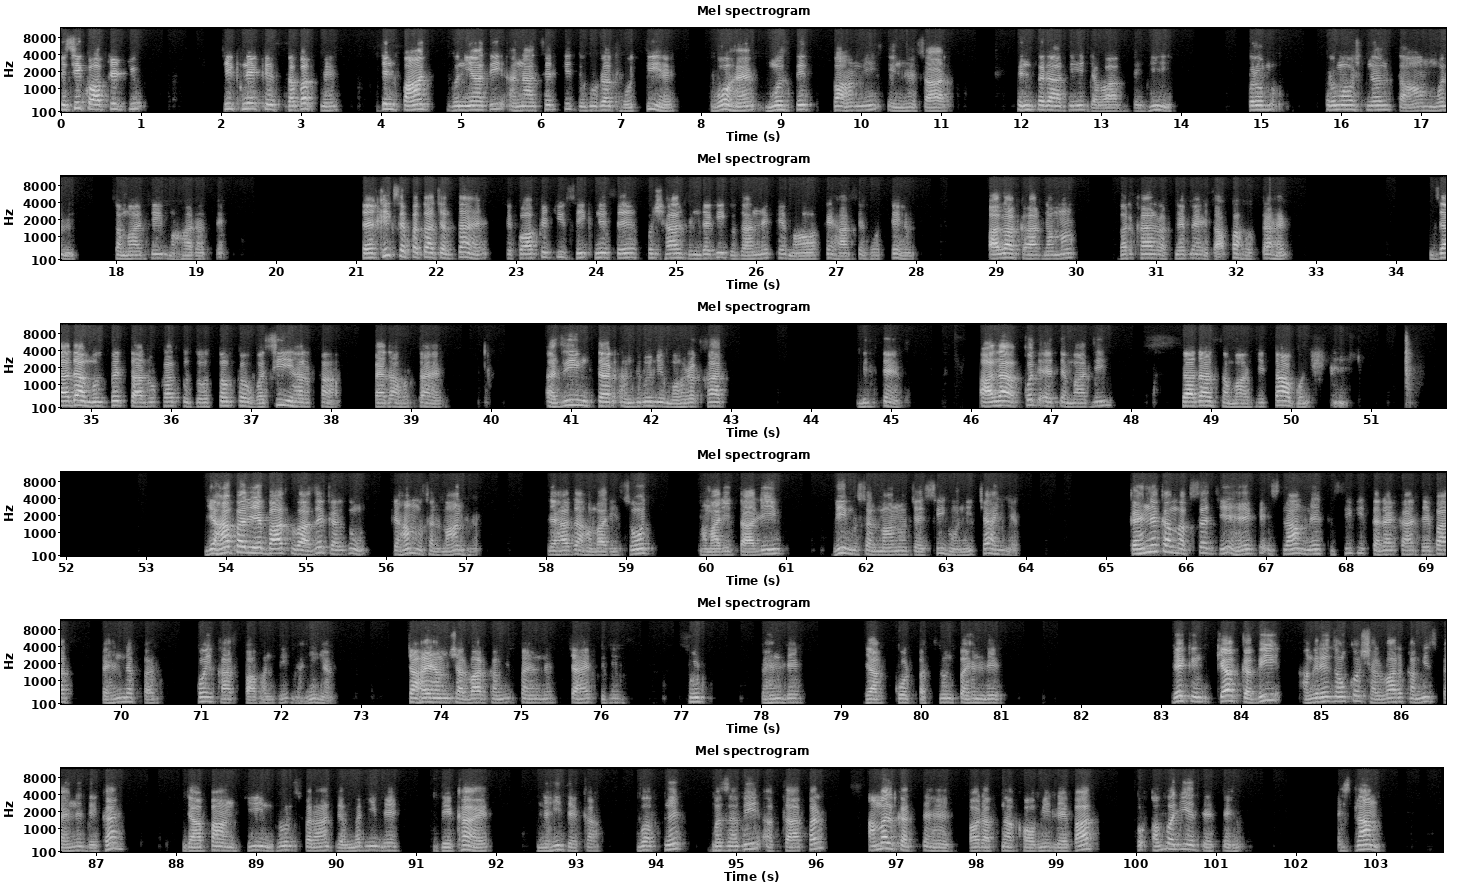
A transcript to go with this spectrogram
کسی کوآپریٹو سیکھنے کے سبق میں جن پانچ بنیادی عناصر کی ضرورت ہوتی ہے، وہ ہیں مثبت باہمی انحصار، انفرادی جواب دہی۔ پروموشنل تعامل سماجی مہارتیں۔ تحقیق سے پتہ چلتا ہے کہ کوآپریٹو سیکھنے سے خوشحال زندگی گزارنے کے مواقع حاصل ہوتے ہیں۔ اعلیٰ کارنامہ برقرار رکھنے میں اضافہ ہوتا ہے۔ زیادہ مثبت تعلقات دوستوں کو وسیع حلقہ پیدا ہوتا ہے۔ عظیم تر اندرونی محرکات ملتے ہیں۔ اعلیٰ خود اعتمادی، زیادہ سماجی تعاون۔ یہاں پر یہ بات واضح کر دوں کہ ہم مسلمان ہیں، لہذا ہماری سوچ، ہماری تعلیم بھی مسلمانوں جیسی ہونی چاہیے۔ کہنے کا مقصد یہ ہے کہ اسلام میں کسی بھی طرح کا لباس پہننے پر کوئی خاص پابندی نہیں ہے۔ چاہے ہم شلوار قمیض پہن لیں، چاہے کسی سوٹ پہن لیں یا کوٹ پتلون پہن لیں۔ لیکن کیا کبھی انگریزوں کو شلوار قمیض پہنے دیکھا ہے؟ جاپان، چین، روس، فرانس، جرمنی میں دیکھا ہے، نہیں دیکھا۔ وہ اپنے مذہبی اقدار پر عمل کرتے ہیں اور اپنا قومی لباس کو اولیت دیتے ہیں۔ اسلام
